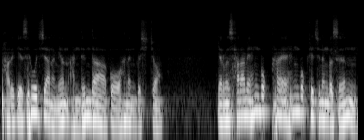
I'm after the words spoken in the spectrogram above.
바르게 세워지지 않으면 안 된다고 하는 것이죠. 여러분 사람이 행복해 행복해지는 것은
